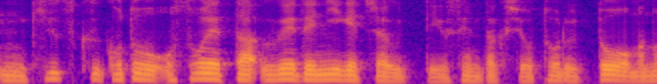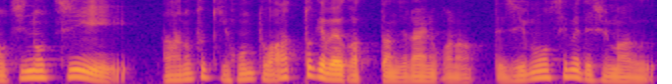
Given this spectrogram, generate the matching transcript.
うん、傷つくことを恐れた上で逃げちゃうっていう選択肢を取ると、まあ、後々、あの時本当は会っとけばよかったんじゃないのかなって自分を責めてしまう、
